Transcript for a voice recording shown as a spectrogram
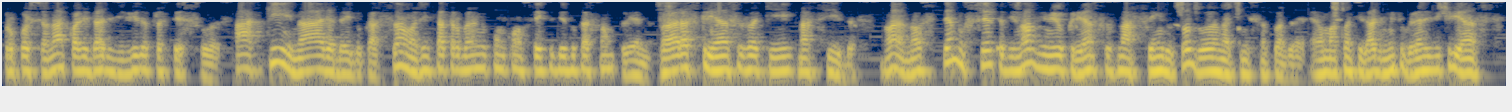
proporcionar qualidade de vida para as pessoas. Aqui, na área da educação, a gente está trabalhando com o conceito de educação plena para as crianças aqui nascidas. É? Nós temos cerca de 9 mil crianças nascendo todo ano aqui em Santo André. É uma quantidade muito grande de crianças.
